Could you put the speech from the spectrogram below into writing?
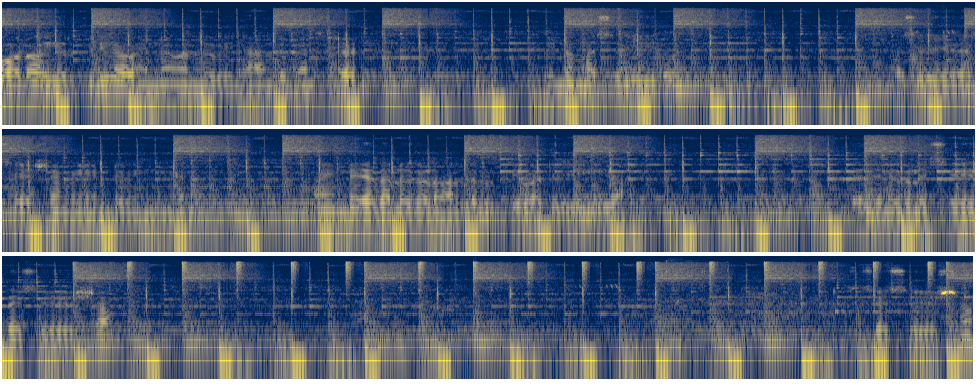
ഓലോ ഈർക്കിലിയോ എന്നെ വേണമെങ്കിൽ ഞാനൊരു പെൻസിലെടുത്ത് വീണ്ടും പശ ചെയ്തു. പശ ചെയ്ത ശേഷം വീണ്ടും ഇങ്ങനെ അതിന്റെ ഇതളുകൾ നല്ല കൃത്യമായിട്ട് ചെയ്യുക. ഇതളുകൾ ചെയ്ത ശേഷം ശേഷം.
